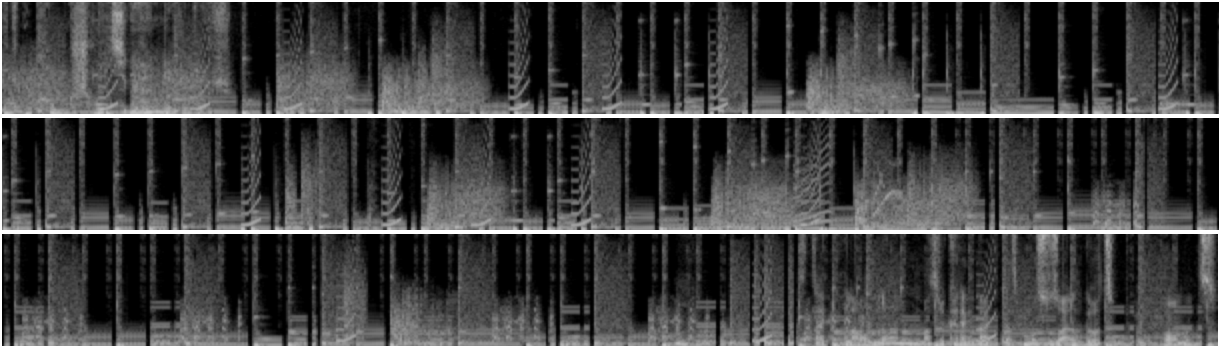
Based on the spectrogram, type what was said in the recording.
Ich bekomme schwitzige Hände dadurch. Machst du keine Gedanken. Das muss so sein, das gehört zur Performance.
